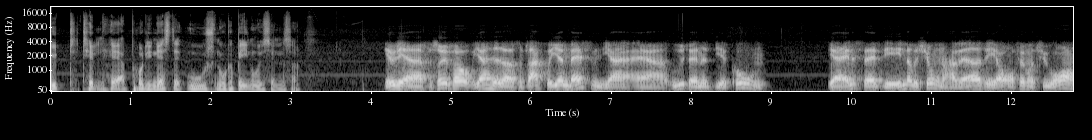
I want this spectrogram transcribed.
lytte til her på de næste uges Notabene-udsendelser? Det vil jeg forsøge på. Jeg hedder som sagt Brian Madsen. Jeg er uddannet diakon. Jeg er ansat i Indre Mission og har været det i over 25 år.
